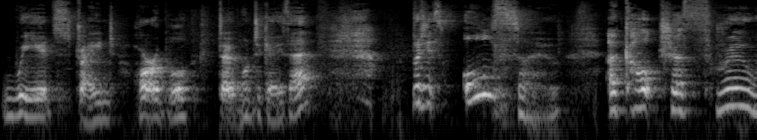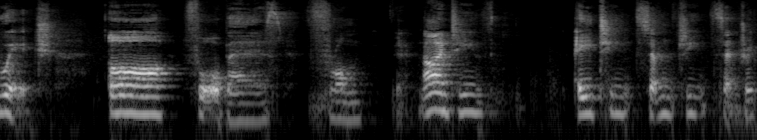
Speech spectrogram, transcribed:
weird, strange, horrible, don't want to go there, but it's also a culture through which our forebears from the 19th, 18th, 17th century,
